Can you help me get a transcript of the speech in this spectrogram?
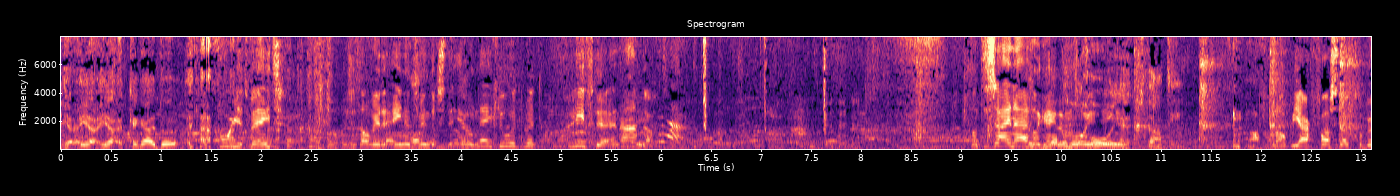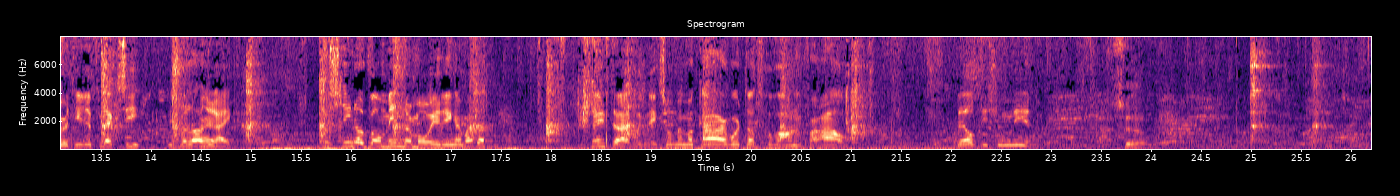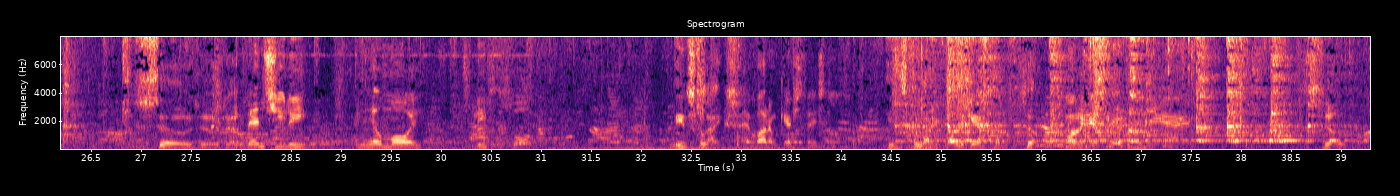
Ja, ja, ja, kijk uit hoor. En voor je het weet is het alweer de 21ste eeuw. Nee, doe het met liefde en aandacht. Want er zijn eigenlijk hele mooie gooien, dingen. staat hij. Afgelopen jaar vast ook gebeurd. Die reflectie is belangrijk. Misschien ook wel minder mooie dingen, maar dat geeft eigenlijk niks. Want met elkaar wordt dat gewoon een verhaal. Belgisch jongleren. Zo. Zo, zo, Ik wens jullie een heel mooi, liefdevol Insgelijks. en warm kerstfeest toe. Insgelijks. Vrolijk kerstfeest. Zo. Kerstfeest. Zo.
